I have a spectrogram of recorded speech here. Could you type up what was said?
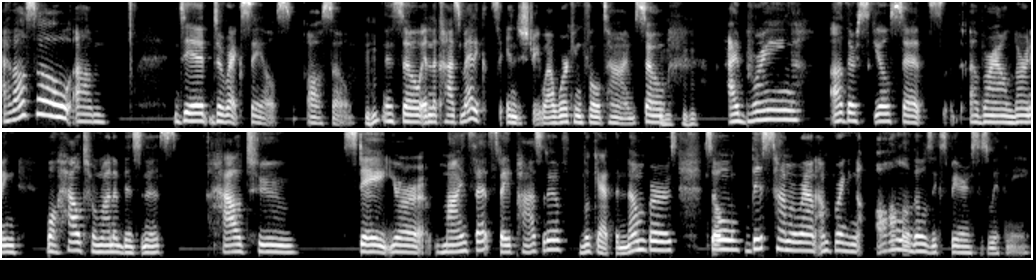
I've also um, did direct sales also. Mm-hmm. And so in the cosmetics industry while working full time. So mm-hmm. mm-hmm. I bring other skill sets around learning, well, how to run a business, how to stay your mindset, stay positive, look at the numbers. So this time around, I'm bringing all of those experiences with me.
